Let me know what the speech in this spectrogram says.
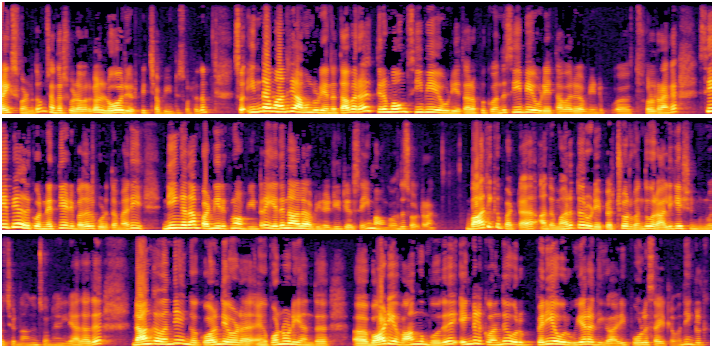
ரைஸ் பண்ணதும் சந்திரசூட அவர்கள் லோவர் யுவர் பிச் அப்படின்ட்டு சொல்கிறதும் ஸோ இந்த மாதிரி அவங்களுடைய அந்த தவறை திரும்பவும் சிபிஐ உடைய தரப்புக்கு வந்து சிபிஐ உடைய தவறு அப்படின்ட்டு சொல்றாங்க. சிபிஐ அதுக்கு ஒரு நெத்தியடி பதில் கொடுத்த மாதிரி நீங்க தான் பண்ணியிருக்கணும் அப்படின்ற எதனால அப்படின்ற டீட்டெயில்ஸையும் அவங்க வந்து சொல்றாங்க. பாதிக்கப்பட்ட அந்த மருத்துவருடைய பெற்றோர் வந்து ஒரு அலிகேஷன் முன் வச்சிருந்தாங்கன்னு சொன்னேன் இல்லையா? அதாவது நாங்கள் வந்து எங்கள் குழந்தையோட எங்கள் பொண்ணுடைய அந்த பாடியை வாங்கும்போது எங்களுக்கு வந்து ஒரு பெரிய ஒரு உயர் அதிகாரி போலீஸ் சைட்டில் வந்து எங்களுக்கு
